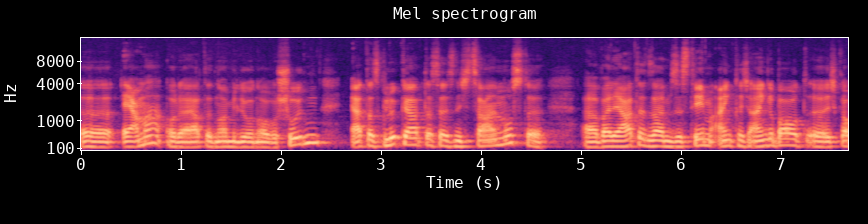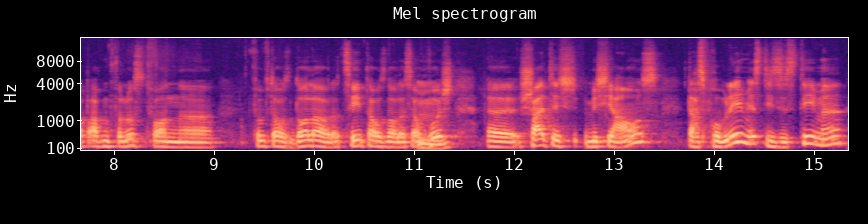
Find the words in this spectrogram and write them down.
äh, ärmer oder er hatte 9 Millionen Euro Schulden. Er hat das Glück gehabt, dass er es nicht zahlen musste. Äh, weil er hat in seinem System eigentlich eingebaut, äh, ich glaube, ab einem Verlust von 5000 äh, Dollar oder 10.000 Dollar, ist ja auch mhm. wurscht, schalte ich mich hier aus. Das Problem ist, die Systeme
